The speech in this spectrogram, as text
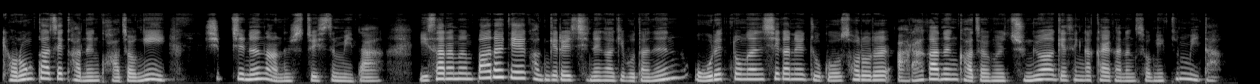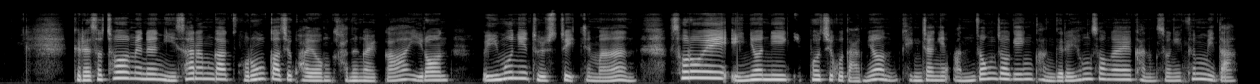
결혼까지 가는 과정이 쉽지는 않을 수도 있습니다. 이 사람은 빠르게 관계를 진행하기보다는 오랫동안 시간을 두고 서로를 알아가는 과정을 중요하게 생각할 가능성이 큽니다. 그래서 처음에는 이 사람과 결혼까지 과연 가능할까? 이런 의문이 들 수도 있지만 서로의 인연이 깊어지고 나면 굉장히 안정적인 관계를 형성할 가능성이 큽니다.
